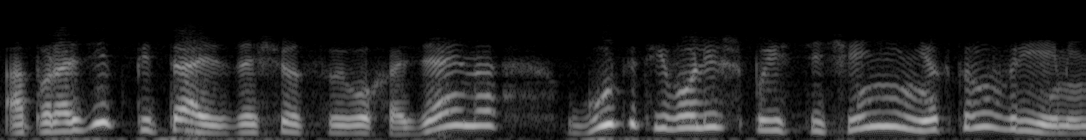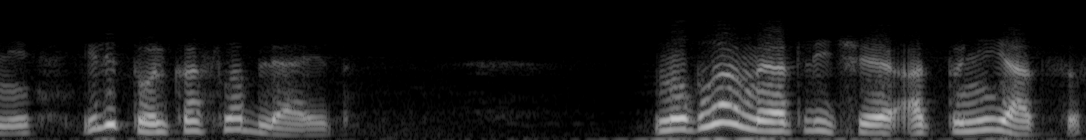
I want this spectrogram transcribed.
а паразит, питаясь за счет своего хозяина, губит его лишь по истечении некоторого времени или только ослабляет. Но главное отличие от тунеядцев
